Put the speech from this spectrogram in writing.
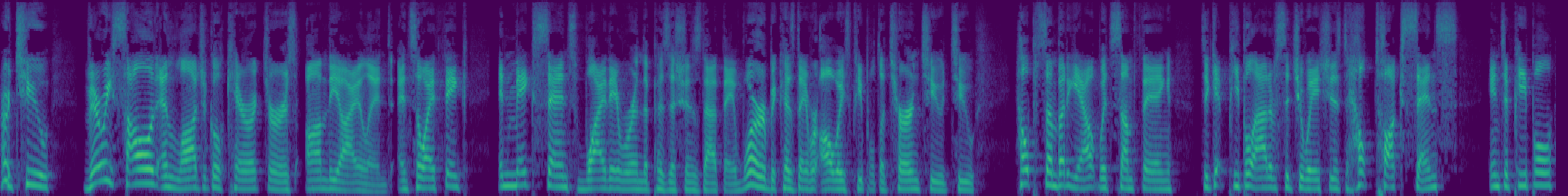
are two very solid and logical characters on the island. And so I think it makes sense why they were in the positions that they were because they were always people to turn to to help somebody out with something, to get people out of situations, to help talk sense into people.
